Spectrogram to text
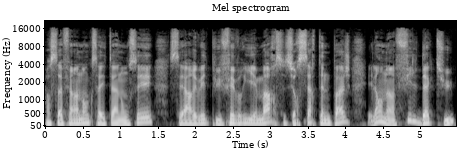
Alors ça fait un an que ça a été annoncé, c'est arrivé depuis février-mars sur certaines pages, et là on a un fil d'actu.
